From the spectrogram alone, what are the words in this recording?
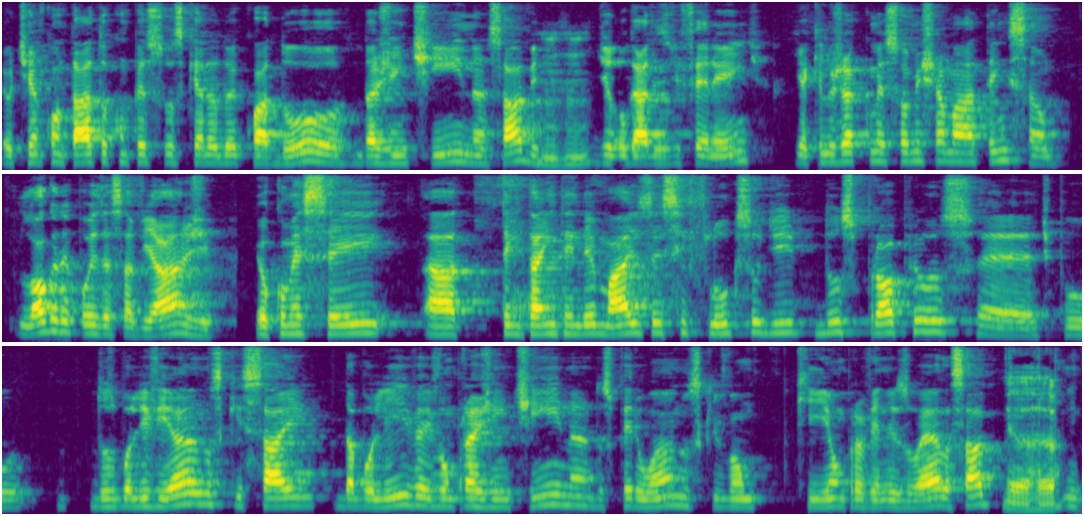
eu tinha contato com pessoas que eram do Equador, da Argentina, sabe? Uhum. De lugares diferentes. E aquilo já começou a me chamar a atenção. Logo depois dessa viagem, eu comecei a tentar entender mais esse fluxo de, dos próprios, é, tipo, dos bolivianos que saem da Bolívia e vão para a Argentina, dos peruanos que vão que iam para Venezuela, sabe? Uhum.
